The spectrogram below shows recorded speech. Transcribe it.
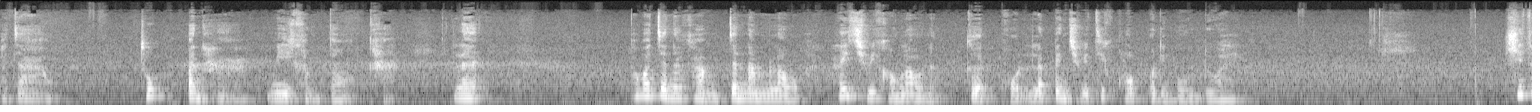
พระเจ้า ทุกปัญหามีคำตอบค่ะ และพระวจนะคำจะนำเราให้ชีวิตของเราเนะ่ยเกิดผลและเป็นชีวิตที่ครบบริบูรณ์ด้วย คิด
